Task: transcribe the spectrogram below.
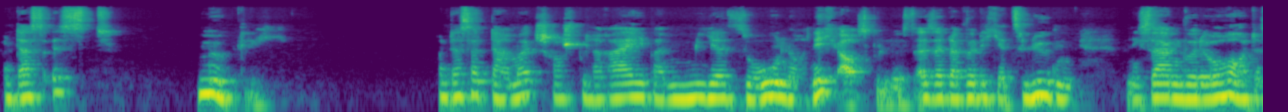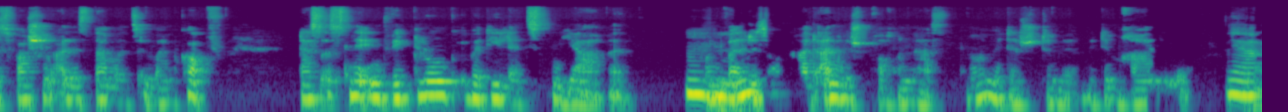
Und das ist möglich. Und das hat damals Schauspielerei bei mir so noch nicht ausgelöst. Also da würde ich jetzt lügen, Wenn ich sagen würde, oh, das war schon alles damals in meinem Kopf. Das ist eine Entwicklung über die letzten Jahre. Mhm. Und weil du es auch gerade angesprochen hast, ne, mit der Stimme, mit dem Radio. Ja.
